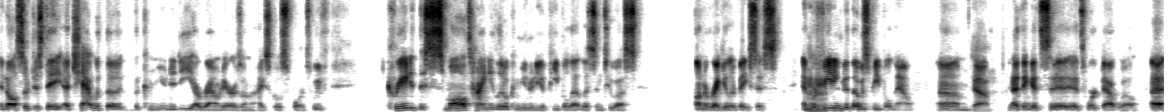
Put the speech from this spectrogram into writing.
and also just a, a chat with the the community around arizona high school sports we've created this small tiny little community of people that listen to us on a regular basis and we're Mhm. feeding to those people now um, yeah. and I think it's it's worked out well. I,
